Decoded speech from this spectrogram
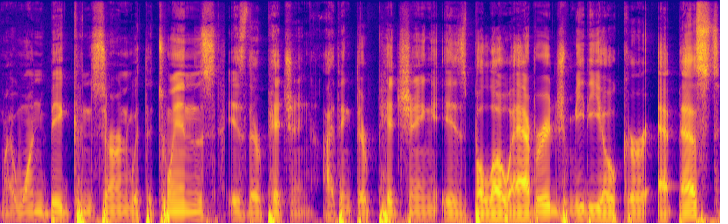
My one big concern with the Twins is their pitching. I think their pitching is below average, mediocre at best.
